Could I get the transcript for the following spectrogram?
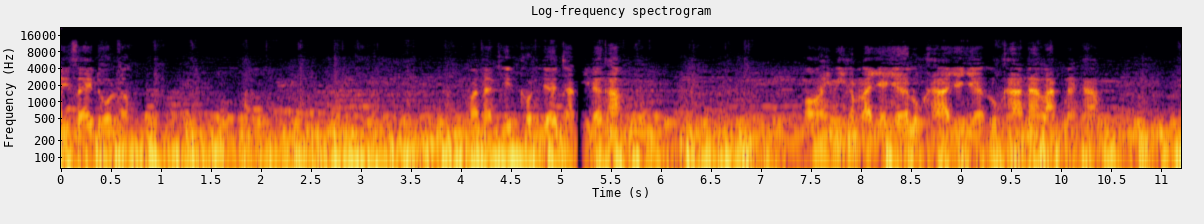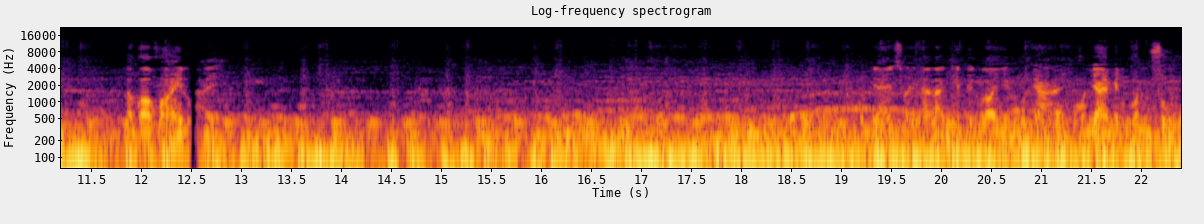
ริใส่โดนหรอวันอาทิตย์คนเยอะจัดอีกนะครับ ขอให้มีกำไรเยอะๆ ลูกค้าเยอะๆ ลูกค้าน่ารักนะครับ แล้วก็ขอให้ลูกขายคุณยายสวยน่ารักคิดถึงรอยยิ้มคุณยาย คุณยายเป็นคนสูง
